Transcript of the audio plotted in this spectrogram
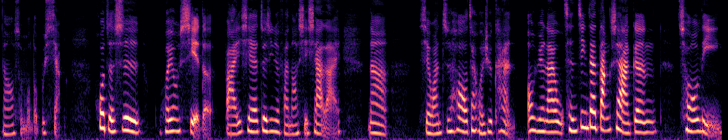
然后什么都不想。或者是我会用写的，把一些最近的烦恼写下来。那写完之后再回去看，哦，原来我沉浸在当下跟抽离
